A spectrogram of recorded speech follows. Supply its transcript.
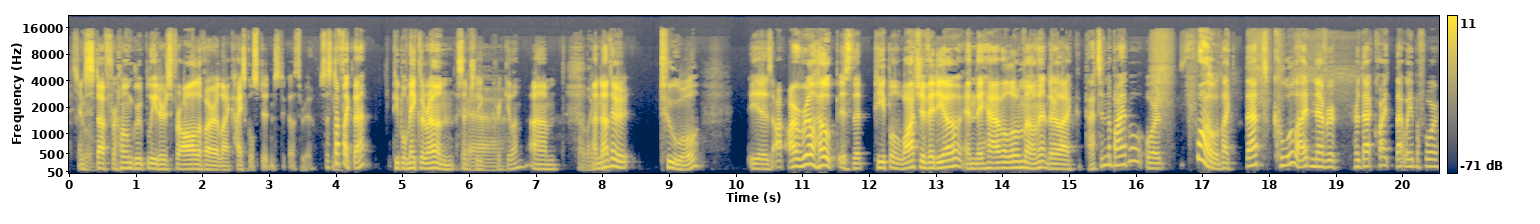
That's and cool. stuff for home group leaders for all of our like high school students to go through. So stuff mm. like that. People make their own essentially yeah. curriculum. Um, like another that. tool is our, our, real hope is that people watch a video and they have a little moment they're like that's in the bible or whoa like that's cool i'd never heard that quite that way before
